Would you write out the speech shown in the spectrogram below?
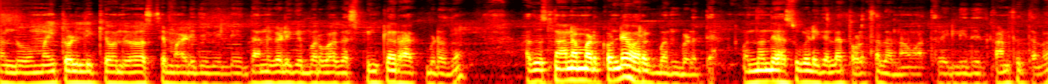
ಒಂದು ಮೈ ತೊಳಿಲಿಕ್ಕೆ ಒಂದು ವ್ಯವಸ್ಥೆ ಮಾಡಿದ್ದೀವಿ ಇಲ್ಲಿ. ದನಗಳಿಗೆ ಬರುವಾಗ ಸ್ಪ್ರಿಂಕ್ಲರ್ ಹಾಕಿಬಿಡೋದು. ಅದು ಸ್ನಾನ ಮಾಡಿಕೊಂಡೇ ಹೊರಗೆ ಬಂದುಬಿಡುತ್ತೆ. ಒಂದೊಂದೇ ಹಸುಗಳಿಗೆಲ್ಲ ತೊಳ್ಸಲ್ಲ ನಾವು, ಆ ಥರ ಇಲ್ಲಿ ಇದು ಕಾಣಿಸುತ್ತಲ್ಲ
